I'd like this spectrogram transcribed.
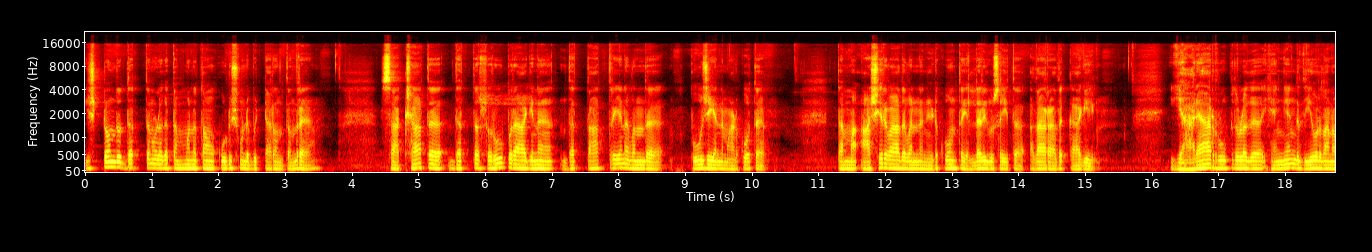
ಇಷ್ಟೊಂದು ದತ್ತನೊಳಗೆ ತಮ್ಮನ್ನು ತಾವು ಕೂಡಿಸ್ಕೊಂಡು ಬಿಟ್ಟಾರಂತಂದರೆ ಸಾಕ್ಷಾತ್ ದತ್ತ ಸ್ವರೂಪರಾಗಿನ ದತ್ತಾತ್ರೇಯನ ಒಂದು ಪೂಜೆಯನ್ನು ಮಾಡ್ಕೋತ, ತಮ್ಮ ಆಶೀರ್ವಾದವನ್ನು ನೀಡ್ಕೋತ ಎಲ್ಲರಿಗೂ ಸಹಿತ ಅದಾರ. ಅದಕ್ಕಾಗಿ ಯಾರ್ಯಾರ ರೂಪದೊಳಗೆ ಹೆಂಗೆ ದೇವ್ರದಾನೋ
